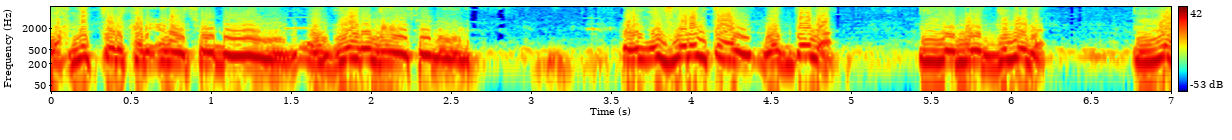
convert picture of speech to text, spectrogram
waxna tari kara inaan soo dhaweynayno oon diyaar u nahay inaan soo dhaweyno ay u furan tahay waddada iyo nabadgelyada iyo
